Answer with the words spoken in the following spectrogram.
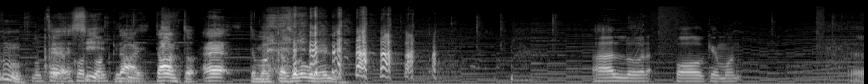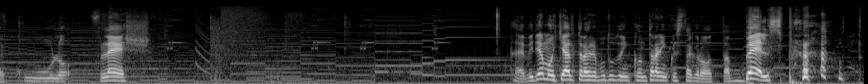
mm, non sei eh, d'accordo sì, anche dai, tu? tanto, eh, ti manca solo quello. allora, Pokémon. Eh, culo. Flash. Eh, vediamo chi altro avrei potuto incontrare in questa grotta. Bellsprout.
